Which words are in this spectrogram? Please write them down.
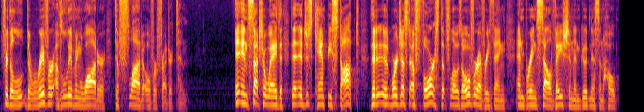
for the, the river of living water to flood over Fredericton in, in such a way that, that it just can't be stopped, that it, we're just a force that flows over everything and brings salvation and goodness and hope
